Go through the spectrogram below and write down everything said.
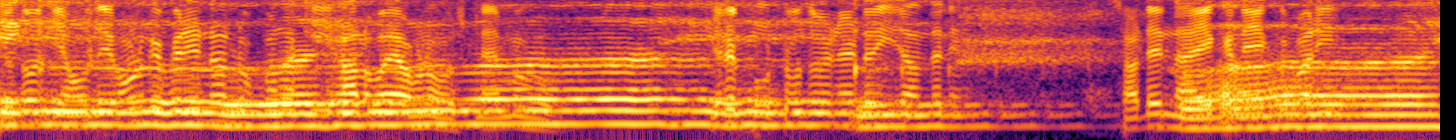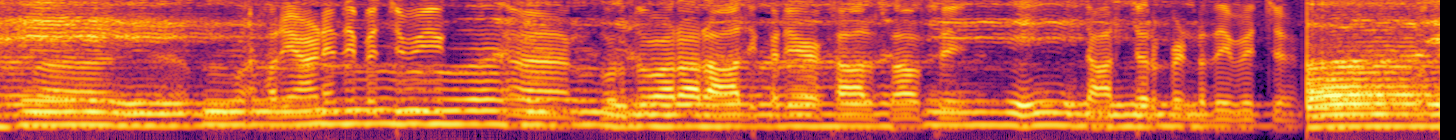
ਜਦੋਂ ਜਿਉਂਦੇ ਹੋਣਗੇ ਫਿਰ ਇਹਨਾਂ ਲੋਕਾਂ ਦਾ ਕੀ ਹਾਲ ਹੋਇਆ ਹੋਣਾ ਉਸ ਟਾਈਮ ਉਹ? ਜਿਹੜੇ ਫੋਟੋ ਤੋਂ ਇਹਨਾਂ ਡਰੀ ਜਾਂਦੇ ਨੇ। ਸਾਡੇ ਨਾਇਕ ਨੇ ਇੱਕ ਵਾਰੀ ਹਰਿਆਣੇ ਦੇ ਵਿੱਚ ਵੀ ਗੁਰਦੁਆਰਾ ਰਾਜ ਕਰਿਆ ਖਾਲਸਾ ਉੱਥੇ ਡਾਚਰ ਪਿੰਡ ਦੇ ਵਿੱਚ। ਉੱਥੇ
